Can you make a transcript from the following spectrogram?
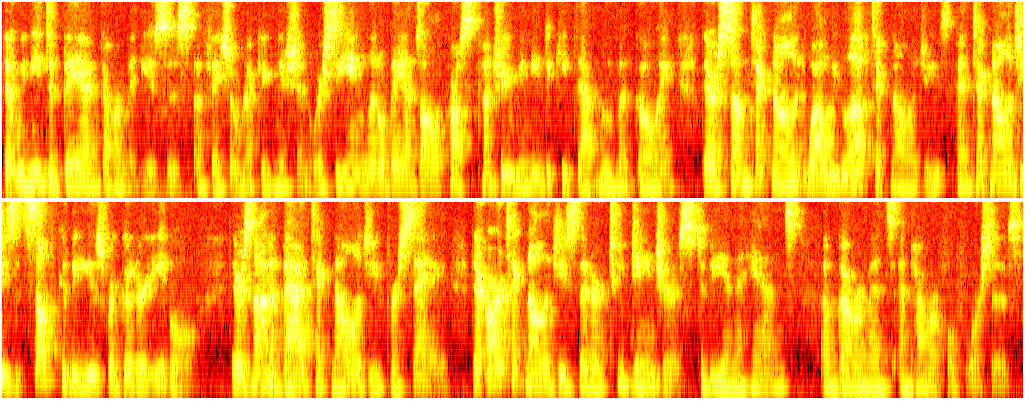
that we need to ban government uses of facial recognition. We're seeing little bans all across the country. We need to keep that movement going. There are some technology, while we love technologies, and technologies itself could be used for good or evil, there's not a bad technology per se. There are technologies that are too dangerous to be in the hands of governments and powerful forces.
